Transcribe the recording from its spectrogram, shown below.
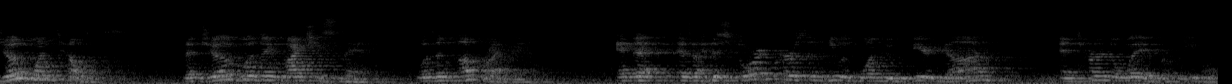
Job 1 tells us that Job was a righteous man, was an upright man and that as a historic person, he was one who feared God and turned away from evil.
